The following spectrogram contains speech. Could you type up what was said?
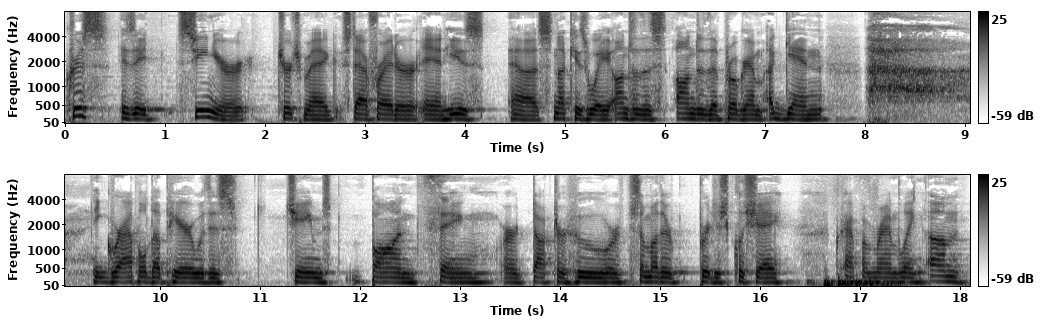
Chris is a senior Church Mag staff writer, and he has uh, snuck his way onto this onto the program again. he grappled up here with his James Bond thing, or Doctor Who, or some other British cliche. Crap, I'm rambling. Um,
